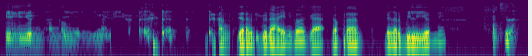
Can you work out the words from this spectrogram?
biliun anjir gila jarang jarang digunain gue gak gak pernah denger biliun nih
